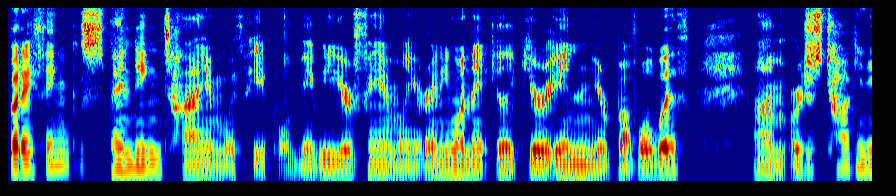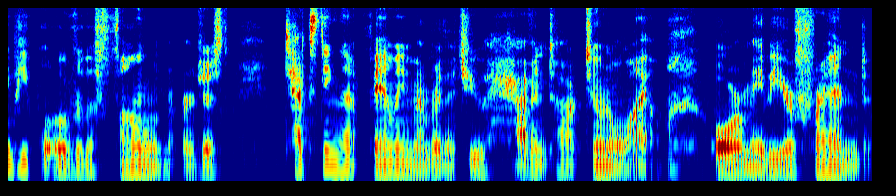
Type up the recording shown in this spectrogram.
But I think spending time with people, maybe your family or anyone that like you're in your bubble with, um, or just talking to people over the phone or just texting that family member that you haven't talked to in a while, or maybe your friend.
